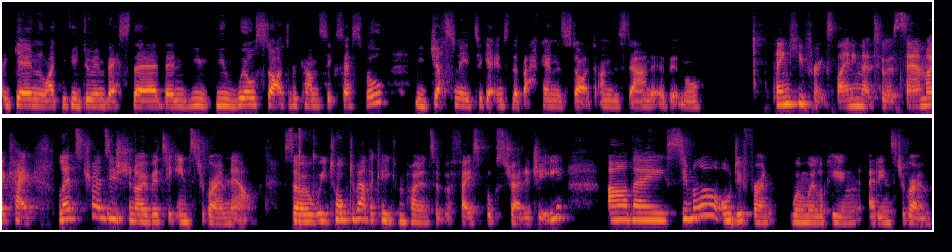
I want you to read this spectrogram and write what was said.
again like if you do invest there then you you will start to become successful you just need to get into the back end and start to understand it a bit more Thank you for explaining that to us, Sam. Okay, let's transition over to Instagram now. So, we talked about the key components of a Facebook strategy. Are they similar or different when we're looking at Instagram?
